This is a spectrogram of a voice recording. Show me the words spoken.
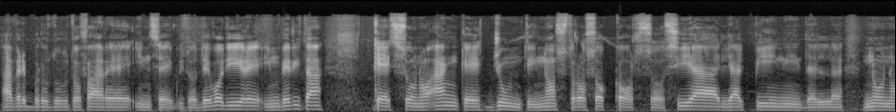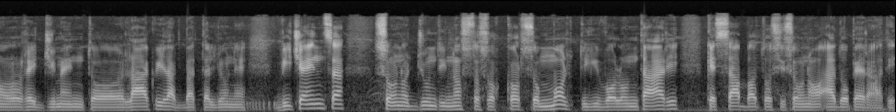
avrebbero dovuto fare in seguito. Devo dire in verità che sono anche giunti in nostro soccorso sia gli alpini del nono reggimento L'Aquila, il battaglione Vicenza, sono giunti in nostro soccorso molti volontari che sabato si sono adoperati,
